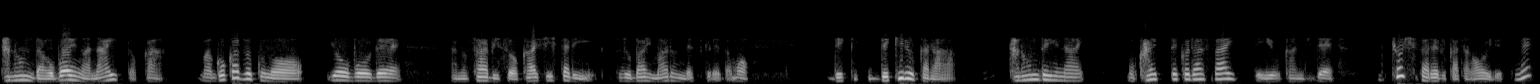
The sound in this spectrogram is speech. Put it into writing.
頼んだ覚えがないとか、まあ、ご家族の要望であのサービスを開始したりする場合もあるんですけれども、できできるから頼んでいない、もう帰ってくださいっていう感じで、拒否される方が多いですね。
